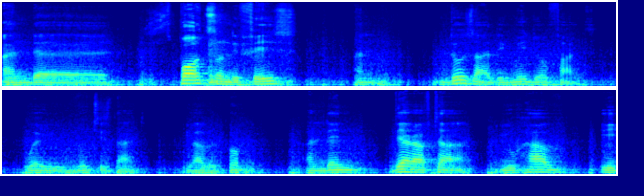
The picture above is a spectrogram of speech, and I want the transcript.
and uh, spots on the face, and those are the major facts where you notice that you have a problem. And then thereafter you have a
